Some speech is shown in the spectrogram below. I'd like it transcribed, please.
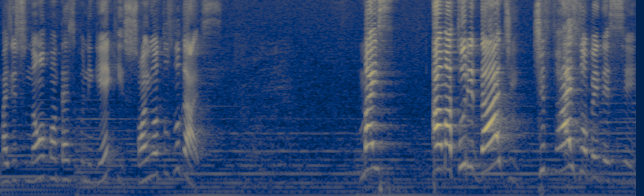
Mas isso não acontece com ninguém aqui, só em outros lugares. Mas a maturidade te faz obedecer.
